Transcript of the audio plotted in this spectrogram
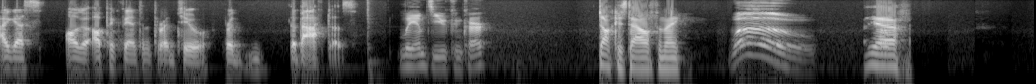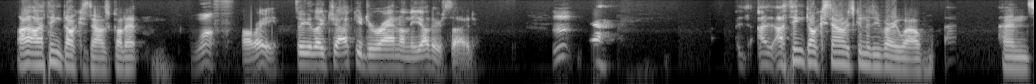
I guess I'll go. I'll pick Phantom Thread too for the BAFTAs. Liam, do you concur? Darkest Hour for me. Whoa! Yeah. I, I think Darkest Hour's got it. Woof. Alrighty. so you like Jackie Duran on the other side? I, I think Darkest Hour is going to do very well. And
